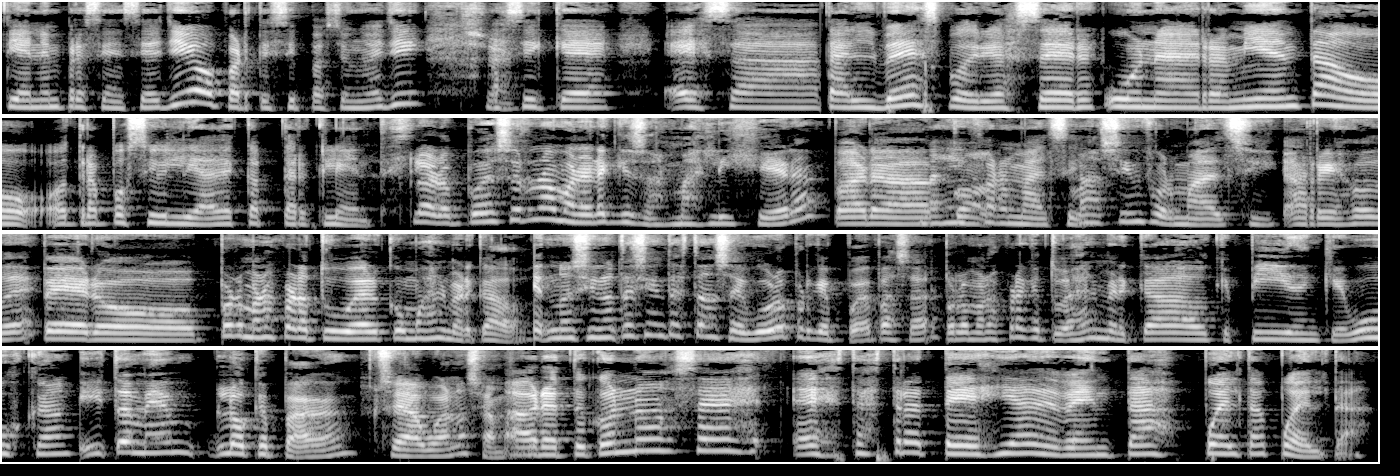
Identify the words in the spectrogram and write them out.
tienen presencia allí o participación allí, Sí. así que esa tal vez podría ser una herramienta o otra posibilidad de captar clientes. Claro, puede ser una manera quizás más ligera para... Más informal, sí. Más informal, sí. A riesgo de... Pero por lo menos para tú ver cómo es el mercado. No, si no te sientes tan seguro, porque puede pasar, por lo menos para que tú veas el mercado, que piden, que buscan y también lo que pagan, sea bueno, sea malo. Ahora, ¿tú conoces esta estrategia de ventas puerta a puerta?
